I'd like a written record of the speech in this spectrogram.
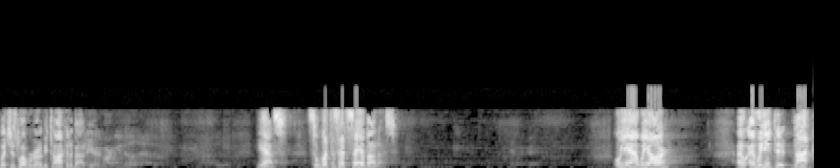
which is what we're going to be talking about here. Yes. So what does that say about us? Oh yeah, we are. And we need to not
